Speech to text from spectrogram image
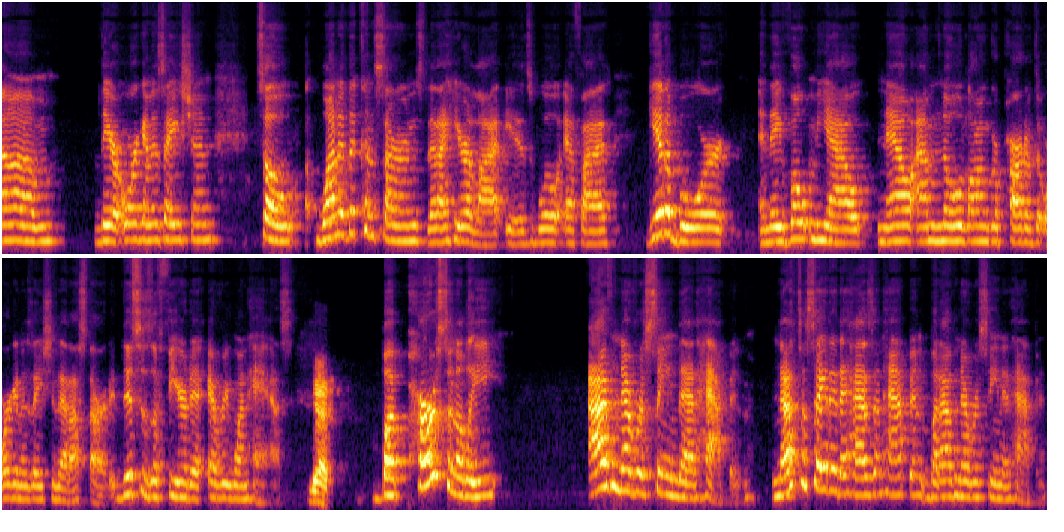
um, their organization. So one of the concerns that I hear a lot is, well, if I get a board and they vote me out, now I'm no longer part of the organization that I started. This is a fear that everyone has. Yes. But personally, I've never seen that happen. Not to say that it hasn't happened, but I've never seen it happen.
